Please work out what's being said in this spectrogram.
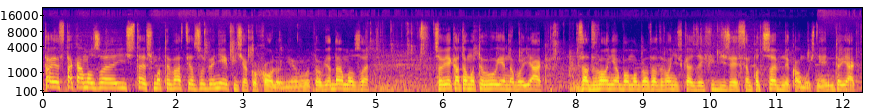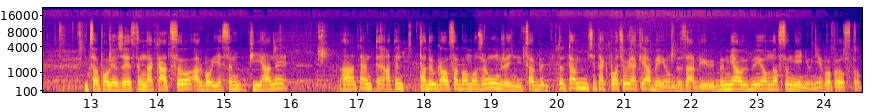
to jest taka może iż też motywacja, żeby nie pić alkoholu, nie? Bo to wiadomo, że człowieka to motywuje, no bo jak zadzwonią, bo mogą zadzwonić w każdej chwili, że jestem potrzebny komuś, nie? I to jak? I co powiem, że jestem na kacu albo jestem pijany, a, ten, a ten, ta druga osoba może umrzeć. Co by, to tam bym się tak poczuł, jak ja bym ją zabił. Bym miałby ją na sumieniu, nie? Po prostu.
